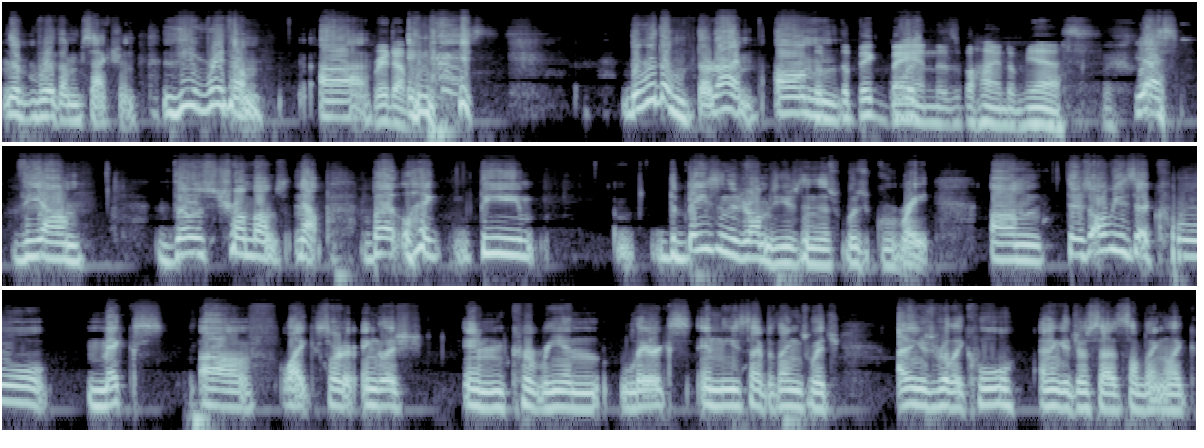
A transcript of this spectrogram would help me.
the rhythm section, the rhythm, uh, Rhythm. this, the rhythm, the rhyme. Um, The, the big band is behind them. Yes, Yes, the um, those trombones. No, but like the the bass and the drums used in this was great. Um, there's always a cool mix of like sort of English and Korean lyrics in these type of things, which I think is really cool. I think it just says something like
